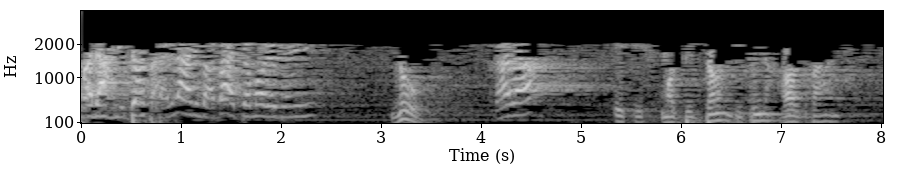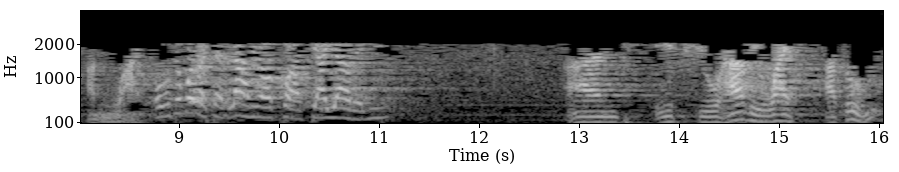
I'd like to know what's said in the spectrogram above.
father and a daughter. Tàbí láàárín bàbá àti ọmọ rẹ̀ obìnrin. No. Rárá, It is must be done between husband and wife. ohun tó gbọ́dọ̀ ṣẹlẹ̀ láàárín ọkọ àti aya rẹ̀ ni. And if you have a wife at home,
